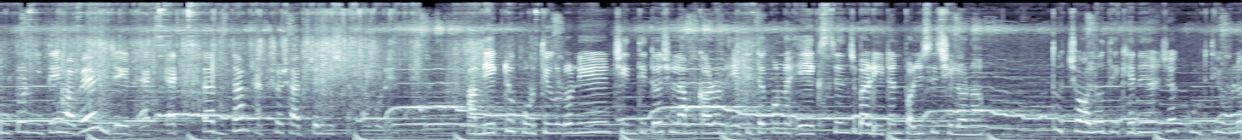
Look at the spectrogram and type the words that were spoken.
দুটো নিতেই হবে যে এক, একটার দাম একশো সাতচল্লিশ টাকা করে। আমি একটু কুর্তিগুলো নিয়ে চিন্তিত ছিলাম কারণ এটিতে কোনো এক্সচেঞ্জ বা রিটার্ন পলিসি ছিল না। চলো দেখে নেওয়া যাক কুর্তিগুলো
